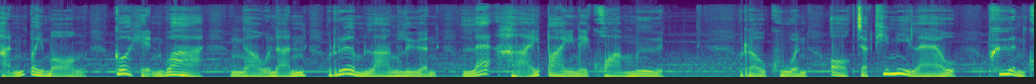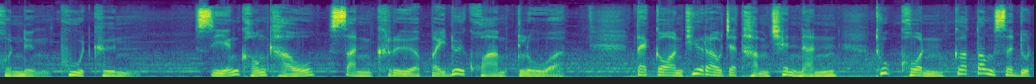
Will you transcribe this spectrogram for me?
หันไปมอง ก็เห็นว่าเงานั้นเริ่มลางเลือนและหายไปในความมืด เราควรออกจากที่นี่แล้ว เพื่อนคนหนึ่งพูดขึ้น เสียงของเขาสั่นเครือไปด้วยความกลัว แต่ก่อนที่เราจะทำเช่นนั้น ทุกคนก็ต้องสะดุด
